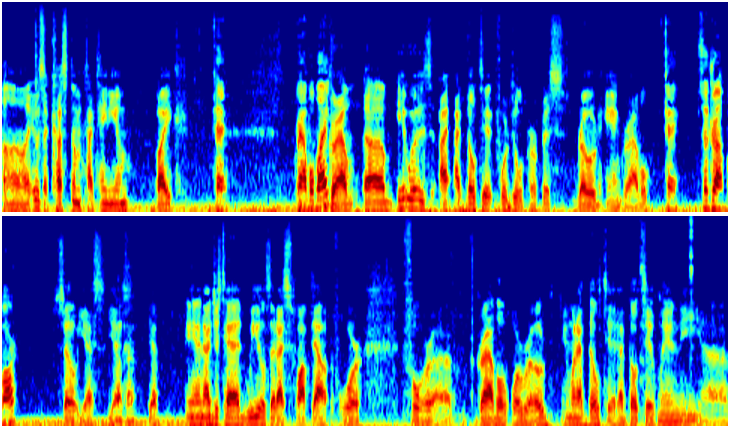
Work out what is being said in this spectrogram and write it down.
Uh, it was a custom titanium bike. Okay. Gravel bike? Gravel. Um, it was. I, I built it for dual purpose, road and gravel. Okay. So drop bar? So yes, yes, Okay. yep. And I just had wheels that I swapped out for for uh, gravel or road. And when I built it, I built it when the uh,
